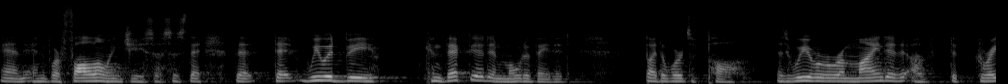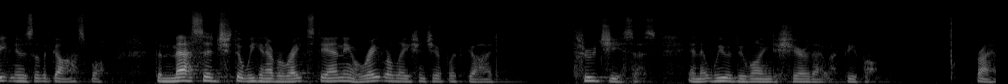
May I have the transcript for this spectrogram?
and, and we're following Jesus, is that, that, that we would be convicted and motivated by the words of Paul as we were reminded of the great news of the gospel, the message that we can have a right standing, a right relationship with God through Jesus, and that we would be willing to share that with people. Brian.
